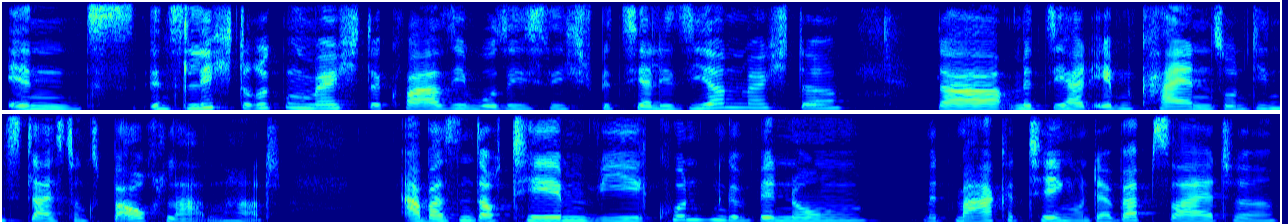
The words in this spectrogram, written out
ins, ins Licht rücken möchte, quasi, wo sie sich spezialisieren möchte, damit sie halt eben keinen so einen Dienstleistungsbauchladen hat. Aber es sind auch Themen wie Kundengewinnung, mit Marketing und der Webseite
